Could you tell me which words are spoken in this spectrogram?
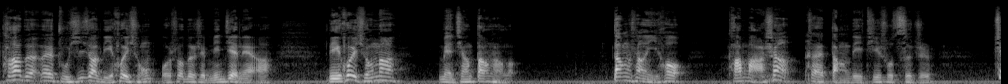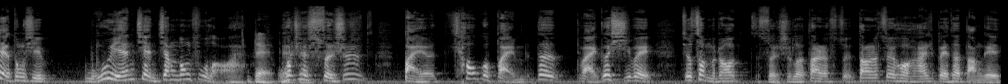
他的那主席叫李慧琼，我说的是民建联啊。李慧琼呢，勉强当上了，当上以后，他马上在党里提出辞职。这个东西无颜见江东父老啊！对，我这损失。百超过百的百个席位就这么着损失了，但是最当然最后还是被他党给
